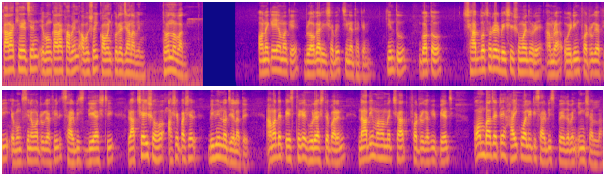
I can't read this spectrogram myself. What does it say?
কারা খেয়েছেন এবং কারা খাবেন অবশ্যই কমেন্ট করে জানাবেন। ধন্যবাদ। অনেকেই আমাকে ব্লগার হিসাবে চিনে থাকেন। কিন্তু গত সাত বছরের বেশি সময় ধরে আমরা ওয়েডিং ফটোগ্রাফি এবং সিনেমাটোগ্রাফির সার্ভিস দিয়ে আসছি রাজশাহী সহ আশেপাশের বিভিন্ন জেলাতে। আমাদের পেজ থেকে ঘুরে আসতে পারেন। Nadim Ahmed Saad photography page. কম বাজেটে হাই কোয়ালিটি সার্ভিস পেয়ে যাবেন ইনশাল্লাহ।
